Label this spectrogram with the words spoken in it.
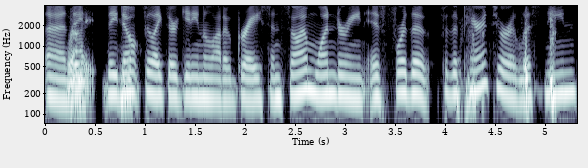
Uh, they Right. they don't feel like they're getting a lot of grace. And so I'm wondering if for the for the parents who are listening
